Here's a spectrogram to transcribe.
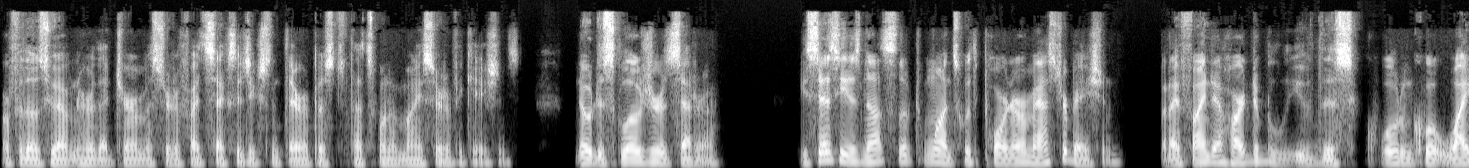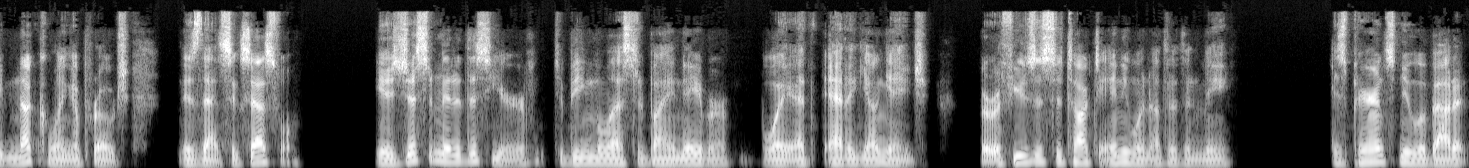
or for those who haven't heard that term, a certified sex addiction therapist. That's one of my certifications. No disclosure, etc. He says he has not slipped once with porn or masturbation, but I find it hard to believe this quote unquote white knuckling approach is that successful. He has just admitted this year to being molested by a neighbor boy at, at a young age, but refuses to talk to anyone other than me. His parents knew about it,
